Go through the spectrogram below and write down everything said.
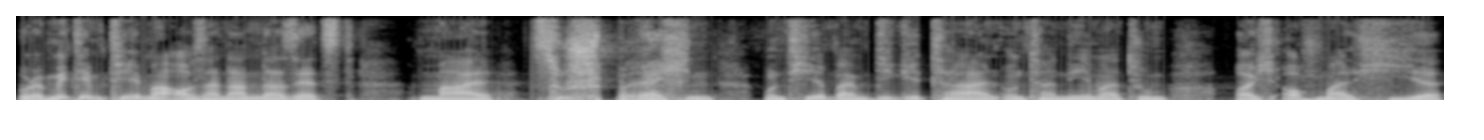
oder mit dem Thema auseinandersetzt, mal zu sprechen und hier beim digitalen Unternehmertum euch auch mal hier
